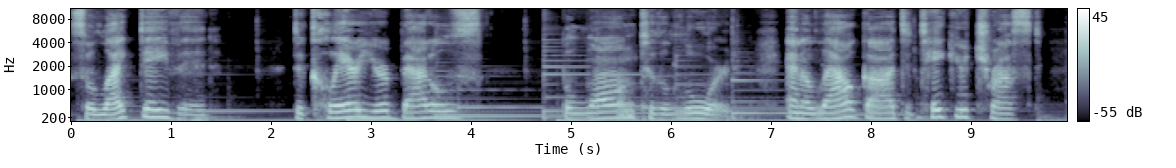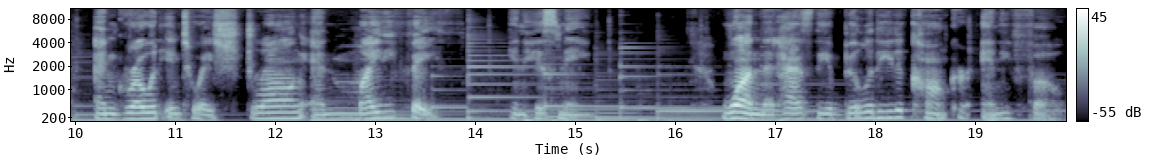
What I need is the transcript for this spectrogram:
So, like David, declare your battles belong to the Lord and allow God to take your trust and grow it into a strong and mighty faith in His name. One that has the ability to conquer any foe.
